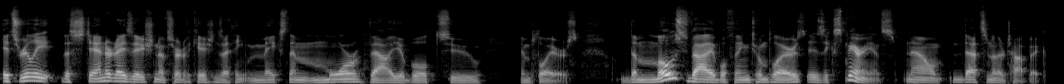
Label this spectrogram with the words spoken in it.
it's really the standardization of certifications. I think makes them more valuable to employers. The most valuable thing to employers is experience. Now, that's another topic.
